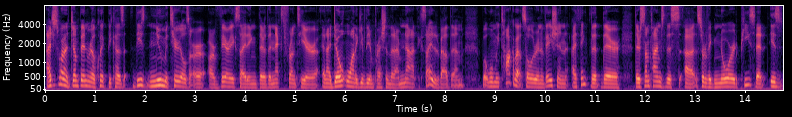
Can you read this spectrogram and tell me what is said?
I just want to jump in real quick because these new materials are are very exciting. They're the next frontier, and I don't want to give the impression that I'm not excited about them. But when we talk about solar innovation, I think that there there's sometimes this uh, sort of ignored piece that is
